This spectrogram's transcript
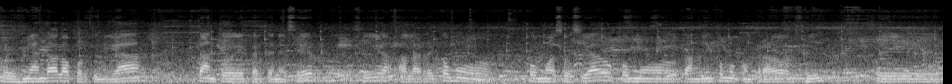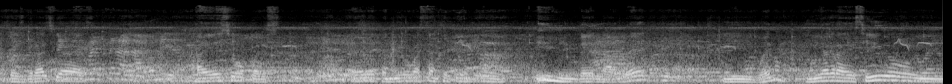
pues, me han dado la oportunidad tanto de pertenecer a, la red como, como asociado, como también como comprador. ¿sí? Eh, pues gracias a eso pues he dependido bastante tiempo de, la red y bueno, muy agradecido y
